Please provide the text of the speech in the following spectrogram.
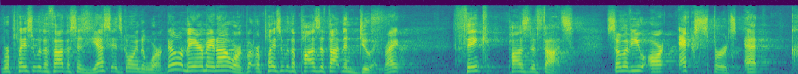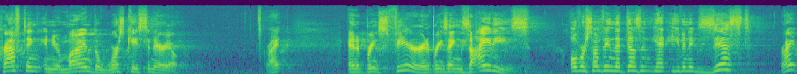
replace it with a thought that says, yes, it's going to work. No, it may or may not work, but replace it with a positive thought and then do it, right? Think positive thoughts. Some of you are experts at crafting in your mind the worst case scenario, right? And it brings fear and it brings anxieties over something that doesn't yet even exist right?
